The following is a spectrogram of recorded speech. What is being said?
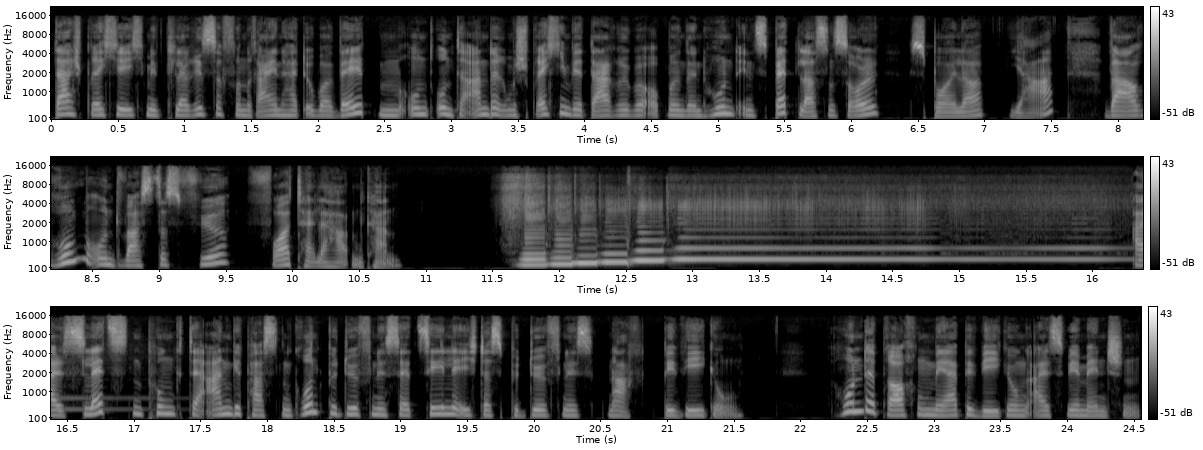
Da spreche ich mit Clarissa von Reinheit über Welpen und unter anderem sprechen wir darüber, ob man den Hund ins Bett lassen soll. Spoiler, ja. Warum und was das für Vorteile haben kann. Als letzten Punkt der angepassten Grundbedürfnisse zähle ich das Bedürfnis nach Bewegung. Hunde brauchen mehr Bewegung als wir Menschen.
